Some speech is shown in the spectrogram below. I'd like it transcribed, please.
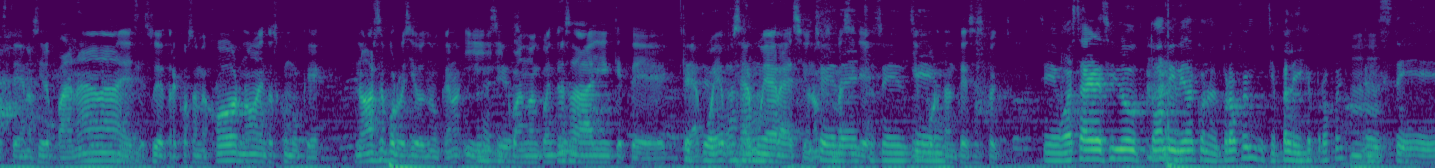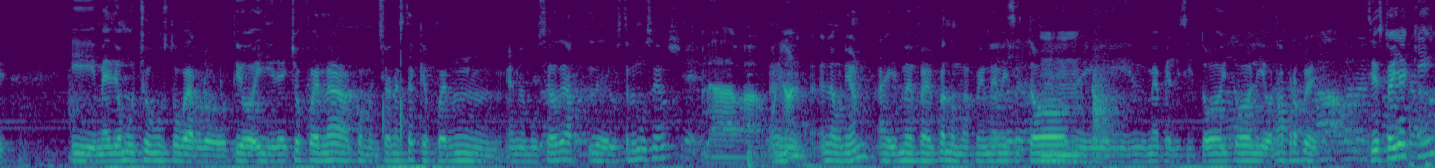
este, no sirve para nada, este, estudia otra cosa mejor, ¿no? Entonces como que no darse por vencidos nunca, ¿no? Y, y cuando encuentres a alguien que te, que te apoye, pues ser muy agradecido, ¿no? Sí, hace hecho, que sí, sí. importante ese aspecto. Sí, voy a estar agradecido toda mi vida con el profe, siempre le dije profe. Ujú. Este Y me dio mucho gusto verlo, tío. Y de hecho fue en la convención esta que fue en, en el Museo de Arte, de los tres museos. La Unión. En, la Unión. Ahí me fue cuando me fue y me visitó, Ujú. me, me felicitó y todo. Le digo, no, profe, si estoy aquí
